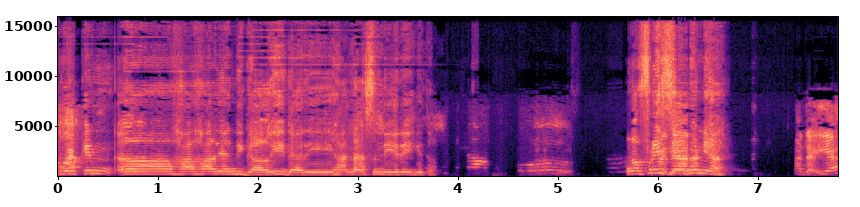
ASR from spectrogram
mungkin eh, hal-hal uh, yang digali dari Hana sendiri gitu. Nge-freeze ya Bun ya? Ada iya.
